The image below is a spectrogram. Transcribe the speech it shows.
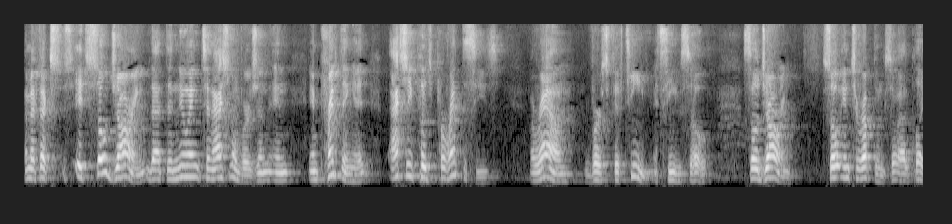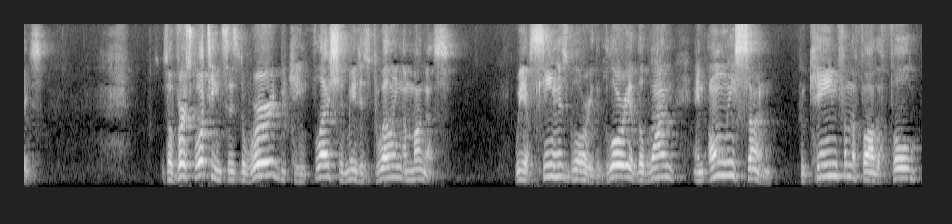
I mean, in fact, it's so jarring that the New International Version, in, in printing it, actually puts parentheses around verse 15. It seems so, so jarring, so interrupting, so out of place. So verse 14 says, The Word became flesh and made his dwelling among us. We have seen his glory, the glory of the one and only Son who came from the Father full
